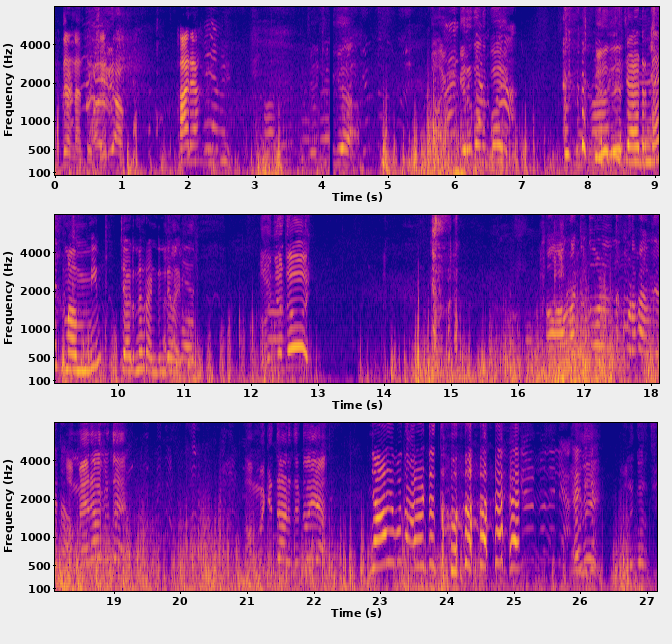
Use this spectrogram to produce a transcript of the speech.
ഇത് രണ്ടാമത്തെ കൊച്ച്. ആരാ? ചേട്ടന്റെ മമ്മിയും ചേട്ടന്റെ ഫ്രണ്ടിന്റെ വൈഫും അമ്മയ്ക്ക് തണുത്തിട്ട് വയ്യ ഞാനിപ്പോ താഴോട്ടെത്തും. ഇവൾ കുറച്ച്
